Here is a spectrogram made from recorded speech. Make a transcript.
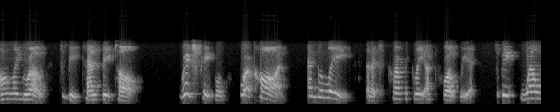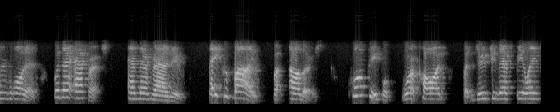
only grow to be 10 feet tall. Rich people work hard and believe that it's perfectly appropriate to be well rewarded for their efforts and their value. They provide for others. Poor people work hard, but due to their feelings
